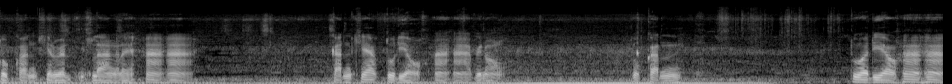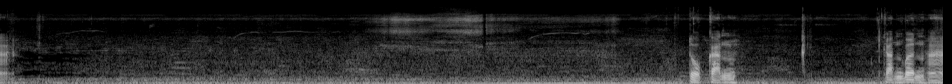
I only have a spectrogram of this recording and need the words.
ตัวกันเขียนไว้ล่างอะไรห้าห้ากันแค่ตัวเดียวห้าห้าพี่น้อง ตัวกัน ตัวเดียวห้าห้า ตัวกัน กันเบิ้ลหาห้า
